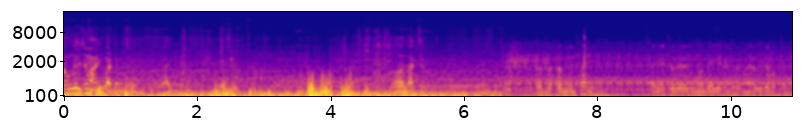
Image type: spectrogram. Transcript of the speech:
आउँदैछौँ हामी बाटोमा छौँ आइपुग्छु लाग्छ। भर्खर छ नि यहाँ छोडेर म गाई घरमा आएर उतै बस्छ नि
